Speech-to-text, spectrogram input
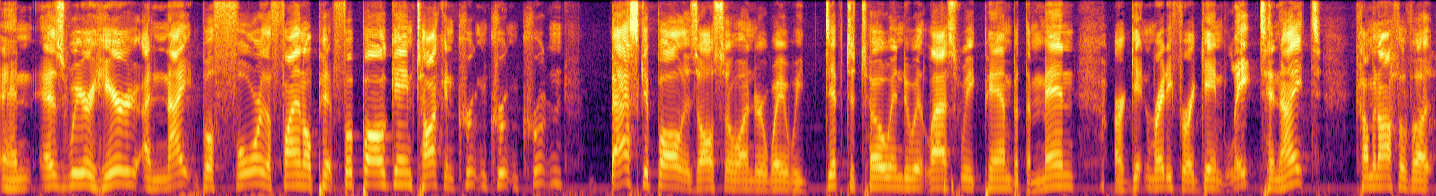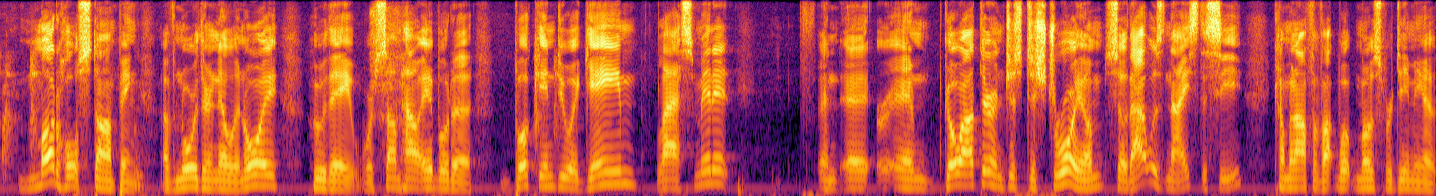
And as we are here a night before the final Pitt football game, talking Cruton, Cruton, Cruton, basketball is also underway. We dipped a toe into it last week, Pam, but the men are getting ready for a game late tonight, coming off of a mudhole stomping of Northern Illinois, who they were somehow able to book into a game last minute and uh, and go out there and just destroy them. So that was nice to see coming off of what most were deeming a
